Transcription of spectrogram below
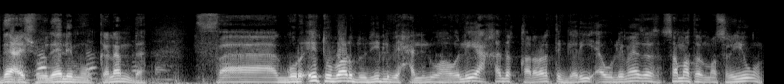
داعش ودالم والكلام ده. فجرأته برضو دي اللي بيحللوها هو ليه خد القرارات الجريئة ولماذا صمت المصريون؟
